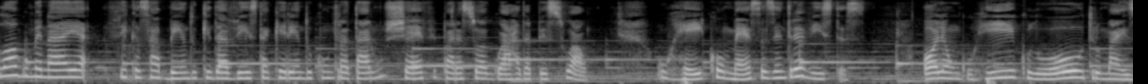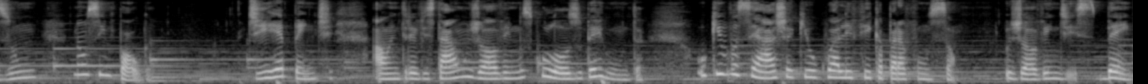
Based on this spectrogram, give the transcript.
Logo, Menaia fica sabendo que Davi está querendo contratar um chefe para sua guarda pessoal. O rei começa as entrevistas. Olha um currículo, outro, mais um, não se empolga. De repente, ao entrevistar um jovem musculoso, pergunta: O que você acha que o qualifica para a função? O jovem diz: Bem,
